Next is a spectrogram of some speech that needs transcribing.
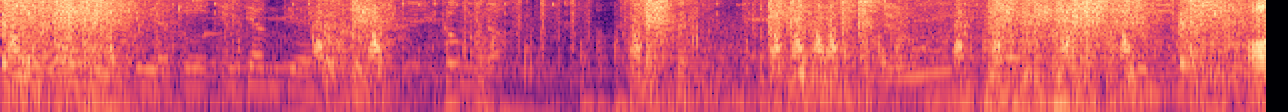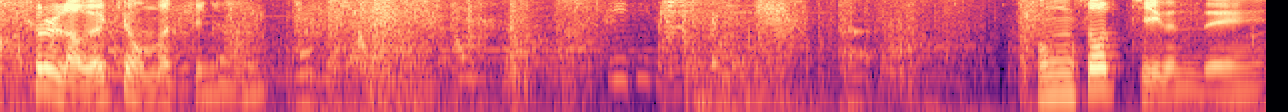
있는 구역이 지정되었습니다. 아 큐를 나 왜 이렇게 못 맞추냐 궁 썼지 근데?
